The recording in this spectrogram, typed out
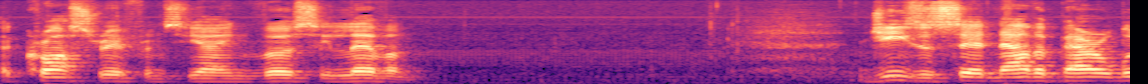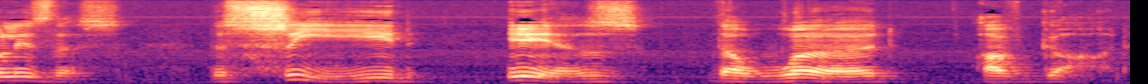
a cross reference here in verse 11. Jesus said, Now the parable is this the seed is the word of God.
